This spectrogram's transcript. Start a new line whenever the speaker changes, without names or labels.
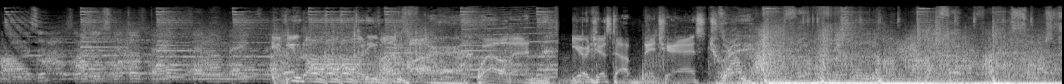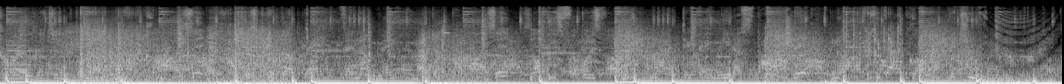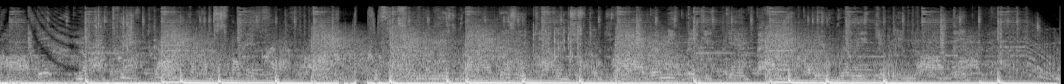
If you don't believe on fire, well then, you're just a bitch ass trick.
